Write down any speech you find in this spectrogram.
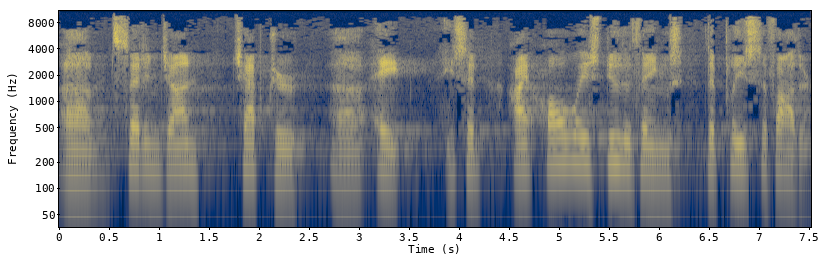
um, said in John chapter uh, 8, he said, I always do the things that please the Father.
